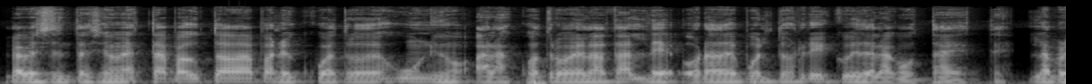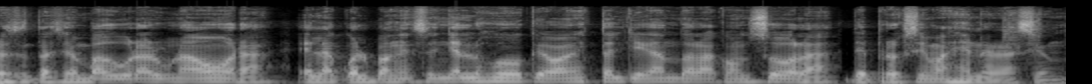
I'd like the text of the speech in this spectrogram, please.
La presentación está pautada para el 4 de junio a las 4 de la tarde, hora de Puerto Rico y de la costa este. La presentación va a durar una hora, en la cual van a enseñar los juegos que van a estar llegando a la consola de próxima generación.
